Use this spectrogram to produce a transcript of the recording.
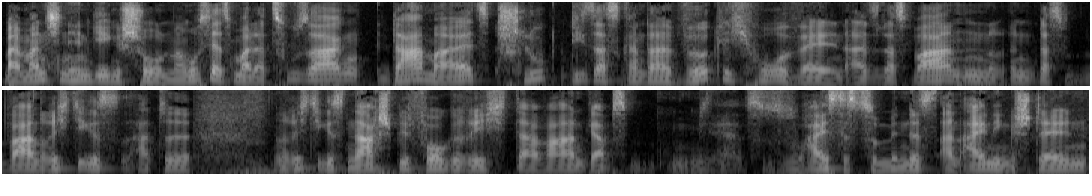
bei manchen hingegen schon. Man muss jetzt mal dazu sagen, damals schlug dieser Skandal wirklich hohe Wellen. Also das war ein, das war ein richtiges, hatte ein richtiges Nachspiel vor Gericht. Da waren, gab es, ja, so heißt es zumindest, an einigen Stellen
